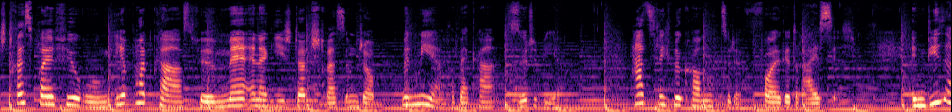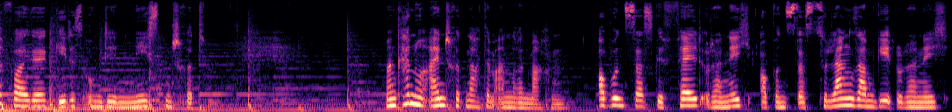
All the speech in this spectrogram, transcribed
Stressfreie Führung, Ihr Podcast für mehr Energie statt Stress im Job. Mit mir, Rebecca Sötebier. Herzlich willkommen zu der Folge 30. In dieser Folge geht es um den nächsten Schritt. Man kann nur einen Schritt nach dem anderen machen. Ob uns das gefällt oder nicht, ob uns das zu langsam geht oder nicht.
